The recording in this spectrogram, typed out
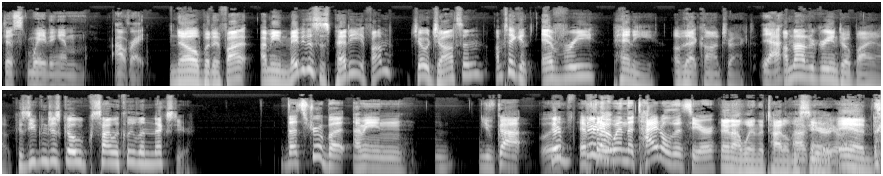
just waving him outright no, but if I, I mean, maybe this is petty. If I'm Joe Johnson, I'm taking every penny of that contract. Yeah. I'm not agreeing to a buyout because you can just go sign with Cleveland next year. that's true but i mean you've got They're- if they're they not- win the title this year They're not winning the title this Okay, year, right. and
